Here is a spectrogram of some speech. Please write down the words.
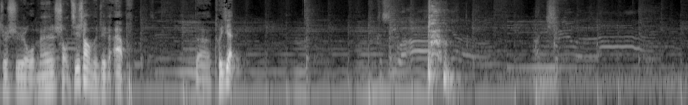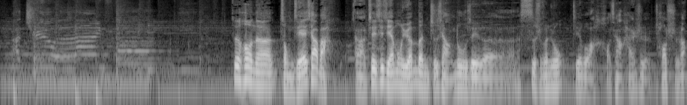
就是我们手机上的这个 App 的推荐。最后呢，总结一下吧。啊，这期节目原本只想录这个四十分钟，结果好像还是超时了。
